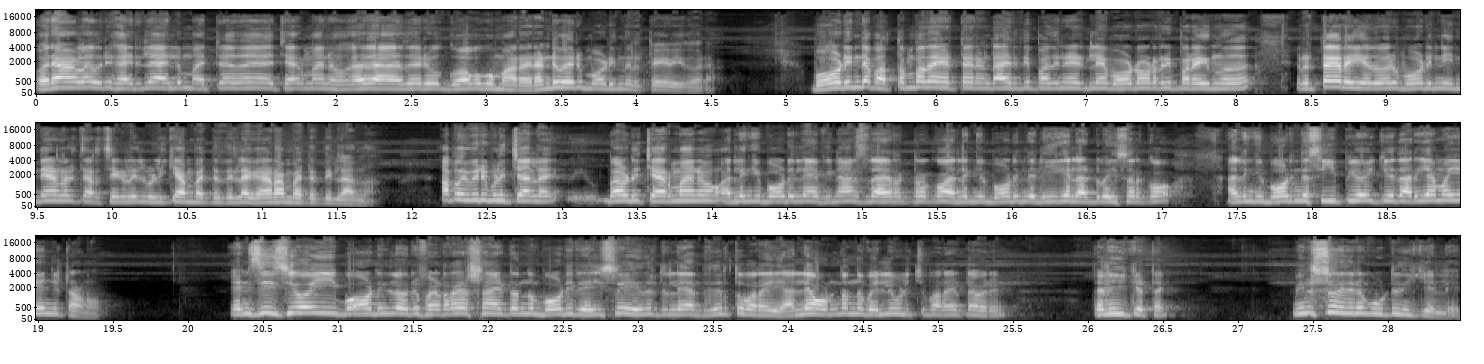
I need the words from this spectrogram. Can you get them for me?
ഒരാളെ ഒരു ഹരിലാലും മറ്റേത് ചെയർമാനോ അത് അതൊരു ഗോപകുമാറോ രണ്ടുപേരും ബോർഡിൽ നിന്ന് റിട്ടയർ ചെയ്തവരാ. ബോർഡിന്റെ പത്തൊമ്പത് എട്ട് രണ്ടായിരത്തി പതിനേഴിലെ ബോർഡ് ഓർഡറിൽ പറയുന്നത് റിട്ടയർ ചെയ്തവർ ബോർഡിന്റെ ഇന്റേർണൽ ചർച്ചകളിൽ വിളിക്കാൻ പറ്റത്തില്ല കയറാൻ പറ്റത്തില്ല എന്നാണ് അപ്പോൾ ഇവർ വിളിച്ചാൽ ബോർഡ് ചെയർമാനോ അല്ലെങ്കിൽ ബോർഡിലെ ഫിനാൻസ് ഡയറക്ടർക്കോ അല്ലെങ്കിൽ ബോർഡിന്റെ ലീഗൽ അഡ്വൈസർക്കോ അല്ലെങ്കിൽ ബോർഡിന്റെ സി പി ഒയ്ക്ക് ഇത് അറിയാൻ വയ്യഞ്ഞിട്ടാണോ N C C O E ബോർഡിന്റെ ഒരു ഫെഡറേഷനായിട്ടൊന്നും ബോഡി രജിസ്റ്റർ ചെയ്തിട്ടില്ല ഞാൻ തീർത്ത് പറയുക അല്ലെ ഉണ്ടെന്ന് വെല്ലുവിളിച്ച് പറയട്ടെ അവർ തെളിയിക്കട്ടെ. മിനിസ്റ്റർ ഇതിന് കൂട്ടി നിൽക്കുകയല്ലേ?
